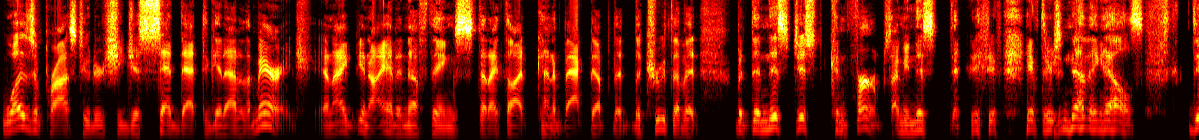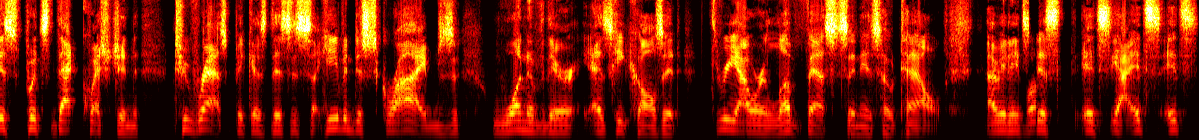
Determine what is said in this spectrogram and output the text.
was a prostitute, or she just said that to get out of the marriage?" And I, you know, I had enough things that I thought kind of backed up the the truth of it. But then this just confirms. I mean, this if, if there's nothing else, this puts that question to rest because this is he even describes one of their, as he calls it, three hour love fests in his hotel. I mean, it's Well- just, it's, yeah, it's, it's,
